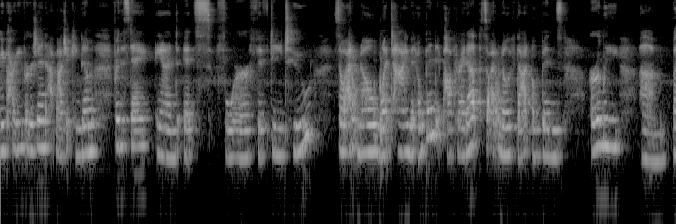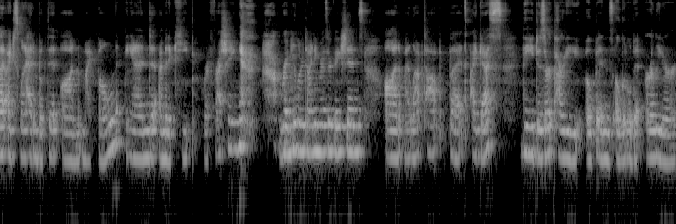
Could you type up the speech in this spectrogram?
Pre-party version at Magic Kingdom for this day, and it's 4.52. So I don't know what time it opened. It popped right up. So I don't know if that opens early, um, but I just went ahead and booked it on my phone and I'm gonna keep refreshing regular dining reservations on my laptop. But I guess the dessert party opens a little bit earlier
